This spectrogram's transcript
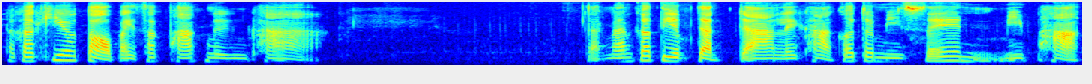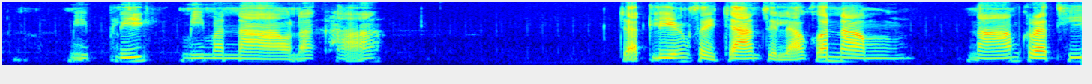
แล้วก็เคี่ยวต่อไปสักพักหนึ่งค่ะ จากนั้นก็เตรียมจัดจานเลยค่ะ ก็จะมีเส้น มีผัก มีพริก มีมะนาวนะคะ เรียงใส่จานเสร็จแล้วก็นำน้ำกะทิ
